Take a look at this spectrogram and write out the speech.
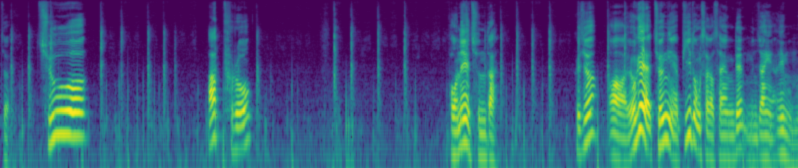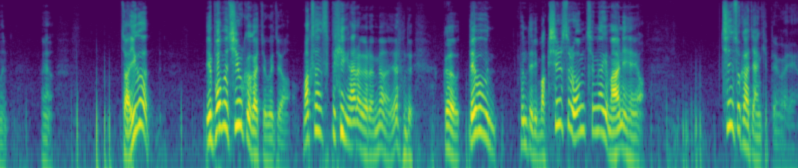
자, 주어 앞으로 보내준다. 그죠? 어, 요게 정의예요. be동사가 사용된 문장의 의문문. 예. 자, 이거 이 보면 쉬울 것 같죠, 그죠? 막상 speaking 하라 그러면 여러분들 그 대부분 분들이 막 실수를 엄청나게 많이 해요. 친숙하지 않기 때문에 그래요.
